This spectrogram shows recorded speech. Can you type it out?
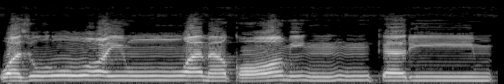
وَزُرُوعٍ وَمَقَامٍ كَرِيمٍ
